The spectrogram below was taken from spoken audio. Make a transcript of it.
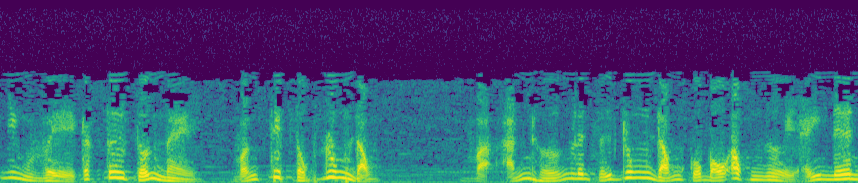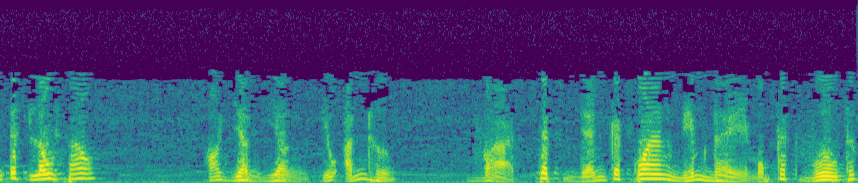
Nhưng vì các tư tưởng này vẫn tiếp tục rung động và ảnh hưởng lên sự rung động của bộ óc người ấy nên ít lâu sau, họ dần dần chịu ảnh hưởng và chấp nhận các quan niệm này một cách vô thức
